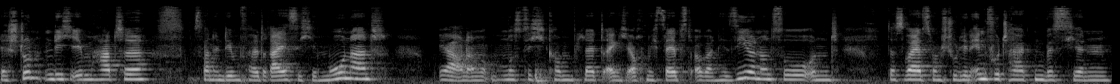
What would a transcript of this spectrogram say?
der Stunden, die ich eben hatte. Das waren in dem Fall 30 im Monat. Ja, und dann musste ich komplett eigentlich auch mich selbst organisieren und so und das war jetzt beim Studieninfotag ein bisschen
